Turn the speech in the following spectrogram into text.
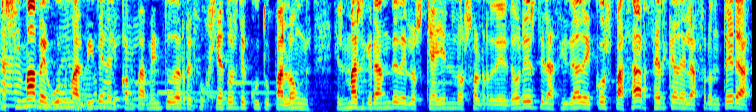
Nasima Begun malvive en el campamento de refugiados de Kutupalong, el más grande de los que hay en los alrededores de la ciudad de Bazar, cerca de la frontera.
